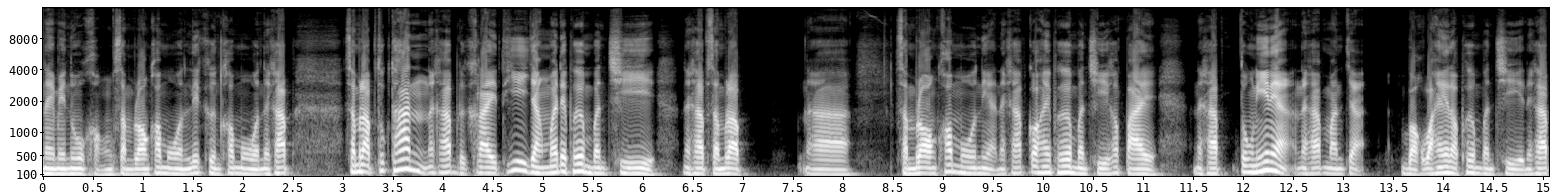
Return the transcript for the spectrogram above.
ในเมนูของสำรองข้อมูลเรียกคืนข้อมูลนะครับ สำหรับทุกท่านนะครับหรือใครที่ยังไม่ได้เพิ่มบัญชีนะครับสำหรับสำรองข้อมูลเนี่ยนะครับก็ให้เพิ่มบัญชีเข้าไปนะครับ ตรงนี้เนี่ยนะครับมันจะบอกว่าให้เราเพิ่มบัญชีนะครับ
